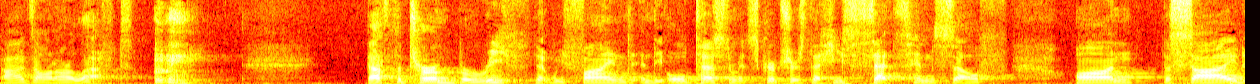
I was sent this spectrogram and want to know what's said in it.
God's on our left. That's the term berith that we find in the Old Testament scriptures, that he sets himself on the side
